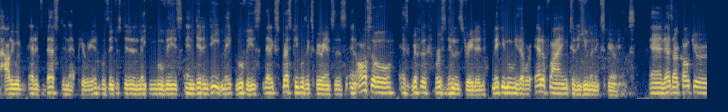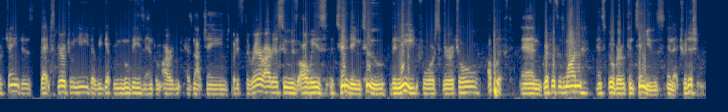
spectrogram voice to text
Hollywood, at its best in that period, was interested in making movies and did indeed make movies that express people's experiences and also, as Griffith first demonstrated, making movies that were edifying to the human experience. And as our culture changes, that spiritual need that we get from movies and from art has not changed. But it's the rare artist who is always attending to the need for spiritual uplift. And Griffith is one, and Spielberg continues in that tradition.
